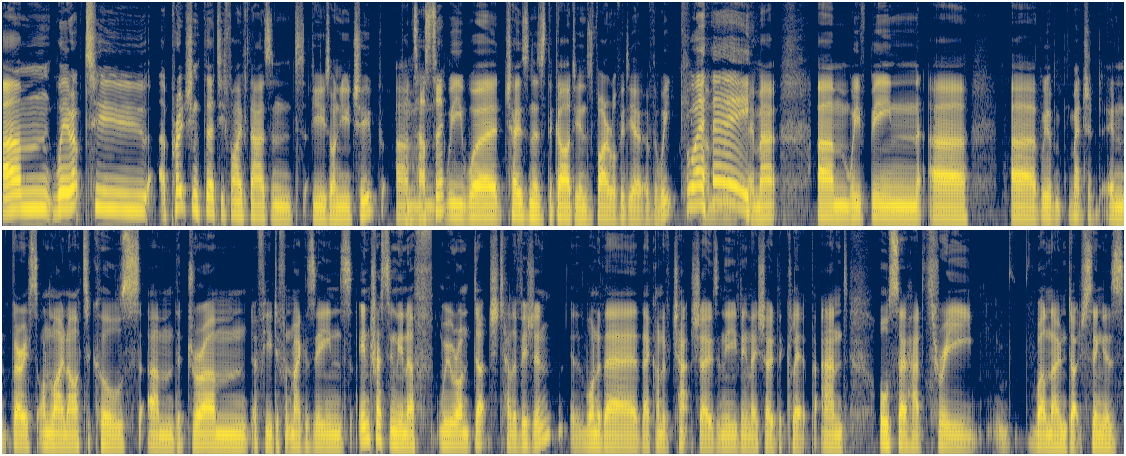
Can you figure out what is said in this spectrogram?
Um, we're up to approaching 35,000 views on YouTube. Um, Fantastic. We were chosen as The Guardian's viral video of the week. Way! Um, came out. Um, we've been. Uh, uh, we've mentioned in various online articles, um, the drum, a few different magazines. Interestingly enough, we were on Dutch television, one of their their kind of chat shows in the evening. They showed the clip, and also had three well-known Dutch singers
